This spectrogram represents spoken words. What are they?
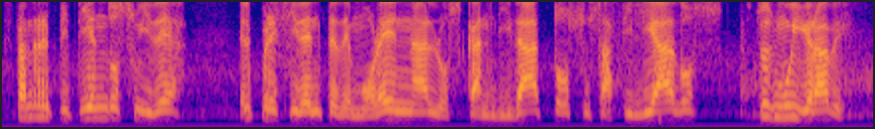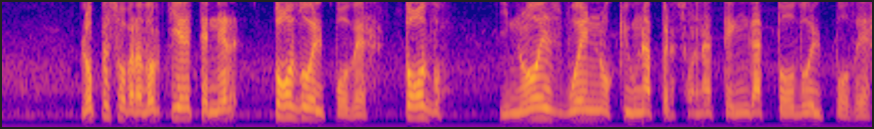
están repitiendo su idea el presidente de Morena, los candidatos, sus afiliados. Esto es muy grave. López Obrador quiere tener todo el poder, todo. Y no es bueno que una persona tenga todo el poder.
